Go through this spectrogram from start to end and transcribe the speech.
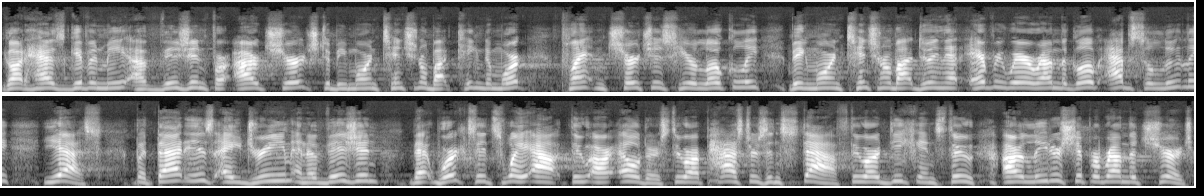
God has given me a vision for our church to be more intentional about kingdom work, planting churches here locally, being more intentional about doing that everywhere around the globe. Absolutely, yes. But that is a dream and a vision that works its way out through our elders, through our pastors and staff, through our deacons, through our leadership around the church.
